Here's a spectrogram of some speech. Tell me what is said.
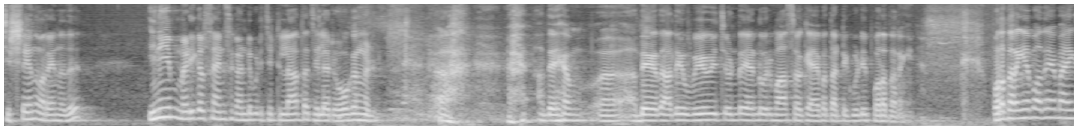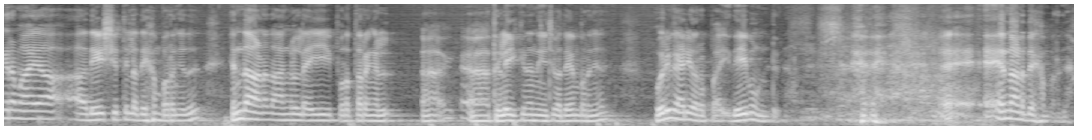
ശിക്ഷ എന്ന് പറയുന്നത് ഇനിയും മെഡിക്കൽ സയൻസ് കണ്ടുപിടിച്ചിട്ടില്ലാത്ത ചില രോഗങ്ങൾ അദ്ദേഹം അദ്ദേഹം അത് ഉപയോഗിച്ചുകൊണ്ട് രണ്ട് ഒരു മാസമൊക്കെ ആയപ്പോൾ തട്ടിക്കൂടി പുറത്തിറങ്ങി. പുറത്തിറങ്ങിയപ്പോൾ അദ്ദേഹം ഭയങ്കരമായ ദേഷ്യത്തിൽ അദ്ദേഹം പറഞ്ഞത് എന്താണ് താങ്കളുടെ ഈ പുറത്തിറങ്ങൽ തെളിയിക്കുന്നതെന്ന് ചോദിച്ചു അദ്ദേഹം പറഞ്ഞത് ഒരു കാര്യം ഉറപ്പായി ദൈവമുണ്ട്. എന്നാണ് അദ്ദേഹം പറഞ്ഞത്.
